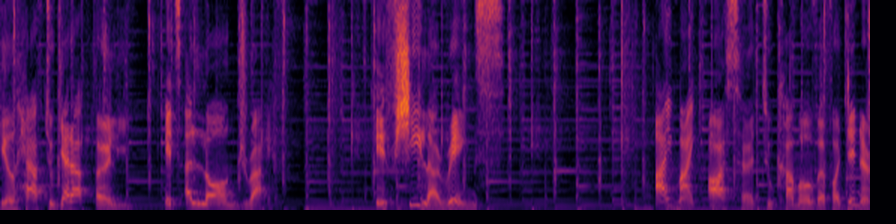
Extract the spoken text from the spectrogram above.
he'll have to get up early. It's a long drive. If Sheila rings, I might ask her to come over for dinner.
